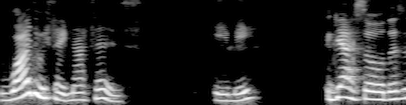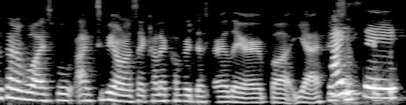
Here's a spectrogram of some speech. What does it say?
Why do we think that is? Amy? Yeah, so this is kind of what I spoke. I, to be honest, I kind of covered this earlier, but yeah, if it's I say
